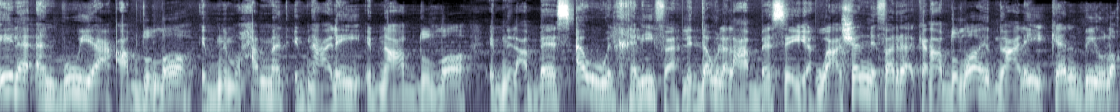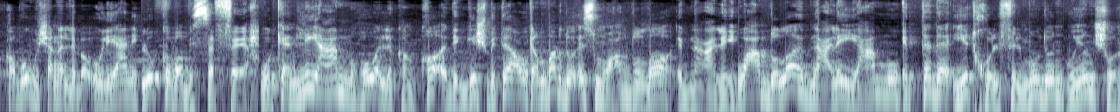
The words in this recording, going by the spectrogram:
إلى أن بويع عبد الله ابن محمد ابن علي ابن عبد الله ابن العباس أول خليفة للدولة العباسية. وعشان نفرق كان عبد الله بن علي كان بيلقبوه مش أنا اللي بقول يعني لقب بالسفاح وكان ليه عم هو اللي كان قائد الجيش بتاعه كان برضه اسمه عبد الله بن علي. وعبد الله بن علي عمه ابتدى يدخل في المدن وينشر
